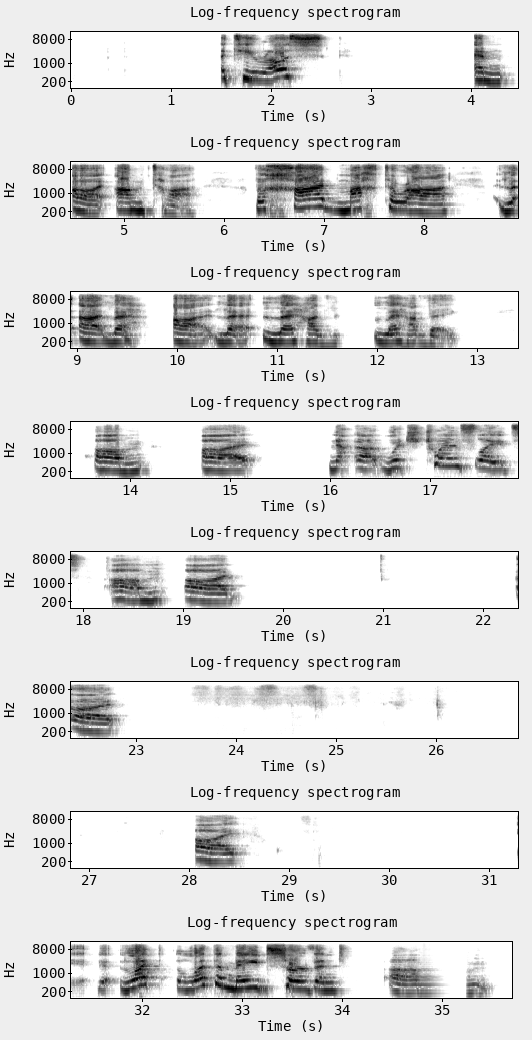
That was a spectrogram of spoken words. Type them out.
tiros em uh, amta. V'chad machtara uh, uh, le, lehav- lehave, um, uh, uh, which translates um, uh, uh, uh, let let the maid servant um,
